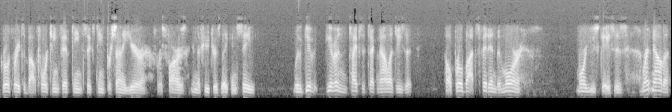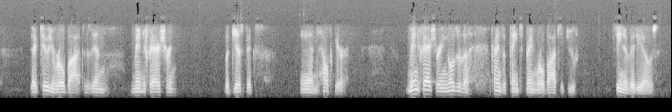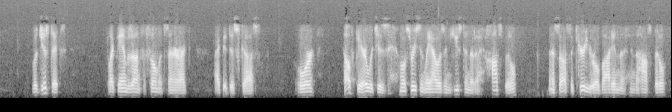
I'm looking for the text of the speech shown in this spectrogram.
growth rate's about 14, 15, 16% a year for as far as in the future as they can see. With give, given types of technologies that help robots fit into more more use cases. Right now, the, the activity in robots is in manufacturing, logistics, and healthcare. Manufacturing, those are the kinds of paint spraying robots that you've in videos. Logistics, like the Amazon Fulfillment Center, I, I could discuss. Or healthcare, which is most recently I was in Houston at a hospital and I saw a security robot in the in the hospital.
